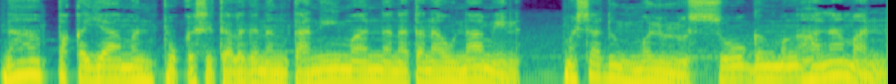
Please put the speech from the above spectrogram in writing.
Napakayaman po kasi talaga ng taniman na natanaw namin, masyadong malulusog ang mga halaman.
